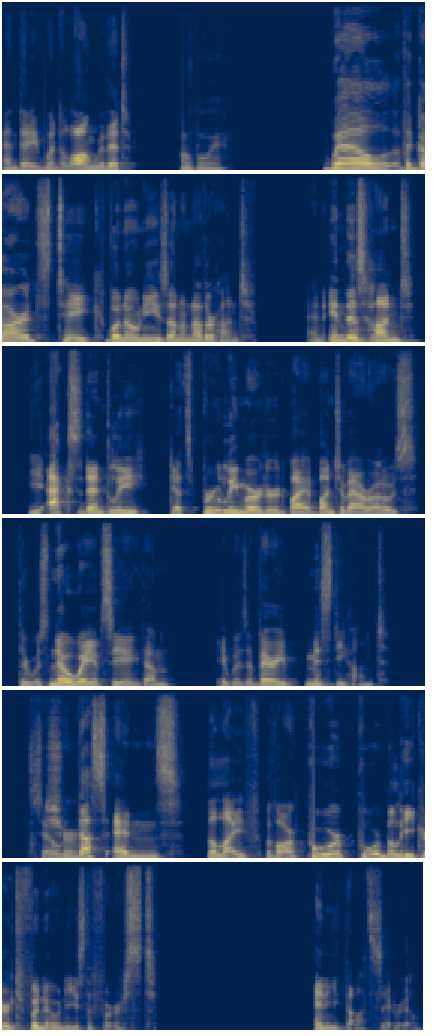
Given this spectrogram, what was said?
and they went along with it, Oh boy. well, the guards take Vonones on another hunt. And in this Oh, hunt, he accidentally gets brutally murdered by a bunch of arrows. There was no way of seeing them. It was a very misty hunt. So Sure. thus ends the life of our poor, poor beleaguered Vonones the First. Any thoughts, Ariel?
